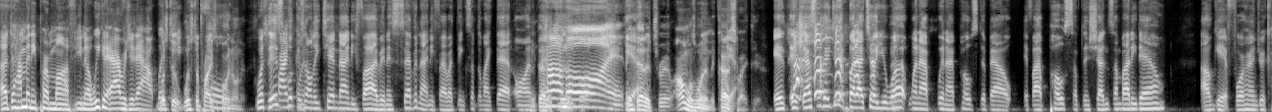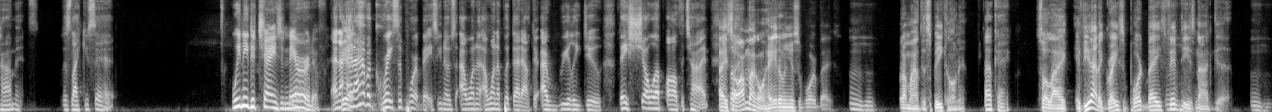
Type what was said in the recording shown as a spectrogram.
Uh, to how many per month? You know, we can average it out. What's the what's the price Full. point on it? what's the This price book is only ten ninety five and it's seven ninety five, I think, something like that. On Ain't that a Come trip? on. Ain't Yeah. that a trip? I almost wanted to cuss Yeah. right there. It, it, that's what they did. But I tell you what, when I when I post about if I post something shutting somebody down, I'll get 400 comments, just like you said. We need to change the narrative. And I, Yeah. and I have a great support base. You know, so I want to I want to put that out there. I really do. They show up all the time. Hey, so I'm not gonna hate on your support base, hmm but I'm gonna have to speak on it. Okay. So like, if you had a great support base, 50 Mhm. is not good. hmm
